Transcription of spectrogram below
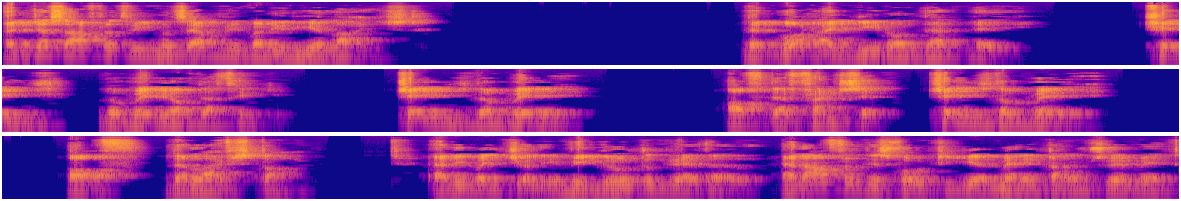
and just after three months, everybody realized that what I did on that day changed the way of their thinking, change the way of their friendship, change the way of their lifestyle. And eventually we grew together. And after this 40 years, many times we met.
